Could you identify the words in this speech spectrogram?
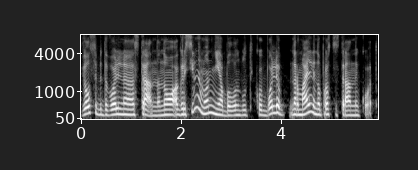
вел себя довольно странно. Но агрессивным он не был. Он был такой более нормальный, но просто странный кот.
